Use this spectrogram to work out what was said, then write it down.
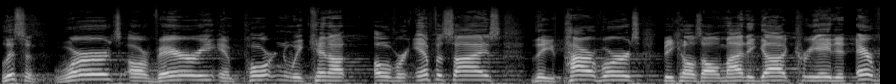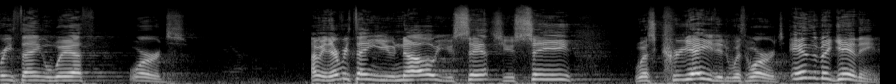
Listen, words are very important. We cannot overemphasize the power of words because Almighty God created everything with words. I mean, everything you know, you sense, you see was created with words. In the beginning,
